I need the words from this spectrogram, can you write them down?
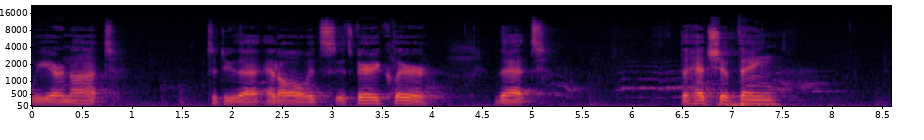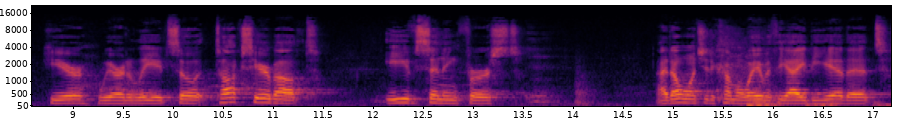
we are not to do that at all. It's, it's very clear that the headship thing here, we are to lead. So it talks here about Eve sinning first. I don't want you to come away with the idea that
